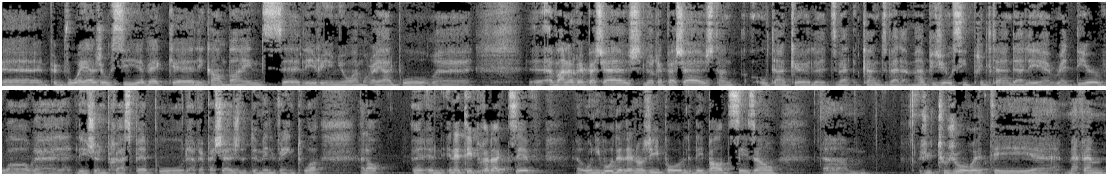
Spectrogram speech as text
Euh, un peu de voyage aussi avec euh, les combines, les réunions à Montréal pour euh, avant le repêchage, le repêchage autant que le développement. Puis j'ai aussi pris le temps d'aller à Red Deer voir euh, les jeunes prospects pour le repêchage de 2023. Alors, un, été productif euh, au niveau de l'énergie pour le départ de saison. j'ai toujours été, ma femme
